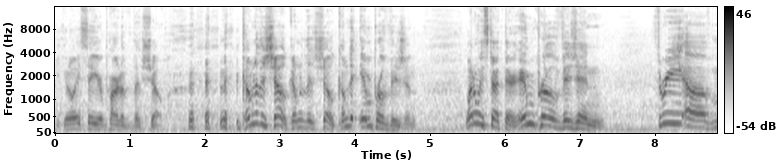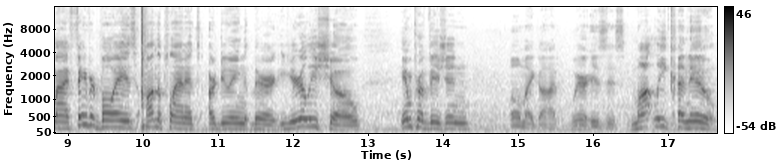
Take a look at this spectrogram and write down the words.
You can always say you're part of the show. come to the show. Come to the show. Come to Improvision. Why don't we start there? Improvision. Three of my favorite boys on the planet are doing their yearly show, Improvision. Oh my God, where is this? Motley Canoe.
